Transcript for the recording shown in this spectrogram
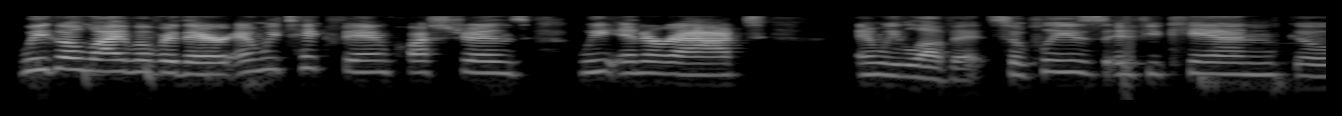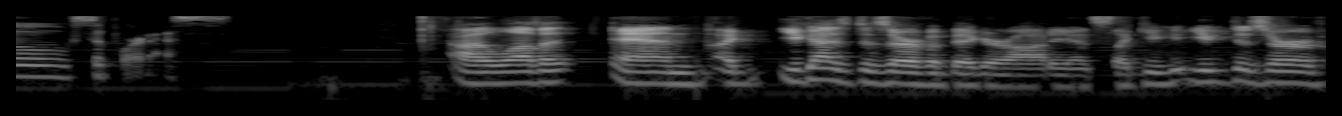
We go live over there and we take fan questions, we interact, and we love it. So please, if you can, go support us. I love it, and I, you guys deserve a bigger audience. Like you, you deserve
